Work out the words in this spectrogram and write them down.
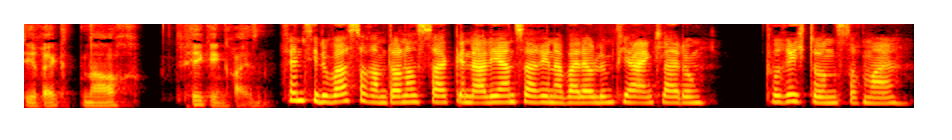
direkt nach Peking reisen. Fancy, du warst doch am Donnerstag in der Allianz Arena bei der Olympia-Einkleidung. Berichte uns doch mal.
